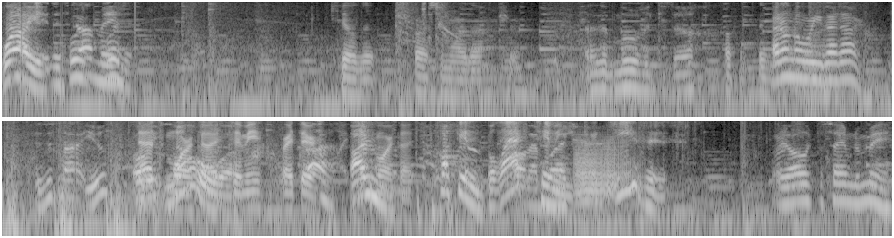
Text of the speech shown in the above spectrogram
Where are you? Action is Where- coming. Where is it? Killed it. Try some more though, sure. How's it moving still? I don't know where you guys are. Is this not you? That's Oh, Mordecai, no. Timmy. Right there. Ah, That's I'm Mordecai. fucking black Oh, Timmy. black. Jesus. They all look the same to me.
